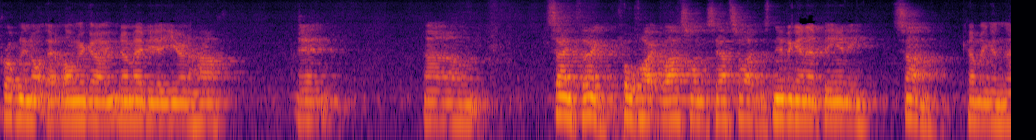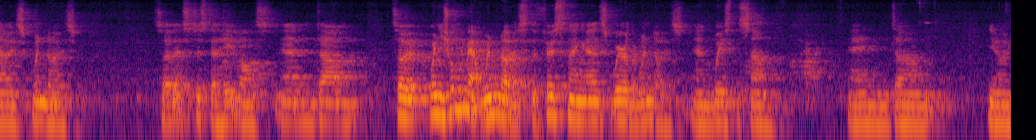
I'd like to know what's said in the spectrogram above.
probably not that long ago, you know, maybe a year and a half. And um, same thing, full height glass on the south side. There's never going to be any sun coming in those windows. So that's just a heat loss. And um, so when you're talking about windows, the first thing is where are the windows and where's the sun? And um, you know,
